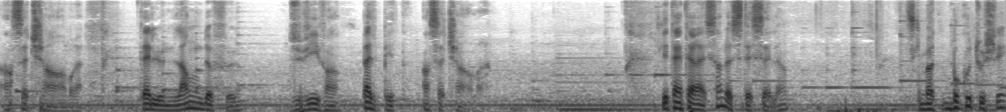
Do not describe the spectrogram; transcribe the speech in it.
en cette chambre. Telle une langue de feu, du vivant palpite en cette chambre. Ce qui est intéressant de cet essai-là, ce qui m'a beaucoup touché,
